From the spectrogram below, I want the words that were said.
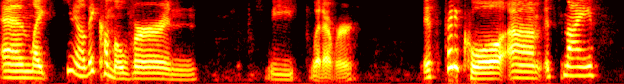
and like you know they come over and we whatever. It's pretty cool. Um it's nice.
